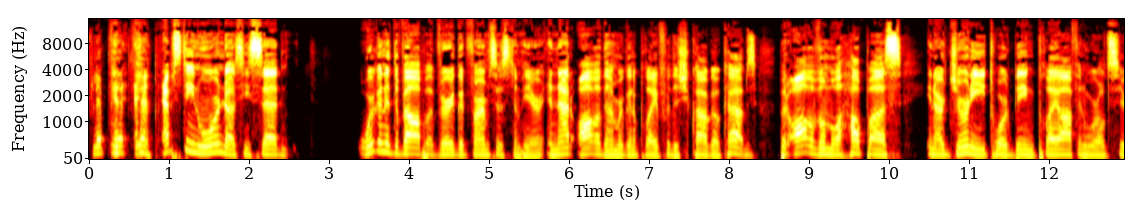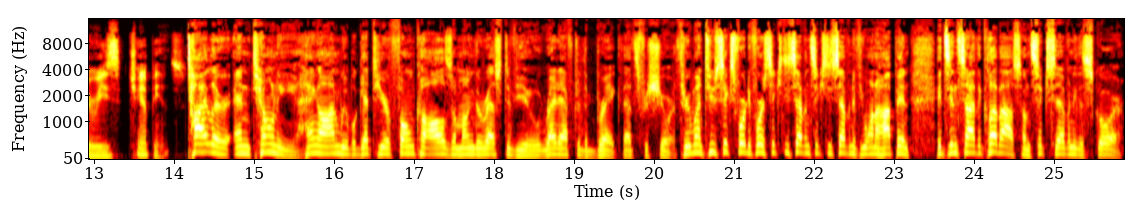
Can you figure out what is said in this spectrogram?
Flip, flip, and flip. Epstein warned us. He said, "We're going to develop a very good farm system here, and not all of them are going to play for the Chicago Cubs, but all of them will help us in our journey toward being playoff and World Series champions." Tyler and Tony, hang on. We will get to your phone calls among the rest of you right after the break. That's for sure. 312 644 6767 if you want to hop in. It's inside the clubhouse on 670 the score.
